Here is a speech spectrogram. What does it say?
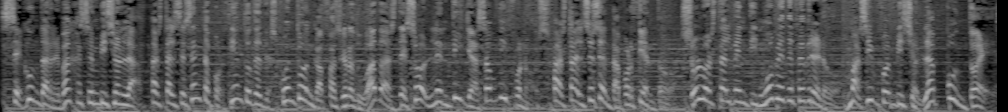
Segunda rebajas en Vision Lab. Hasta el 60% de descuento en gafas graduadas de sol, lentillas, audífonos. Hasta el 60%. Solo hasta el 29 de febrero. Más info en visionlab.es.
